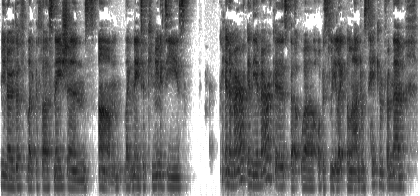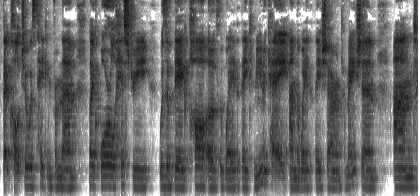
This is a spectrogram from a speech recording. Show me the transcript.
you know the like the first nations um like native communities in America, in the Americas, that were obviously like the land was taken from them, that culture was taken from them. Like oral history was a big part of the way that they communicate and the way that they share information. And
